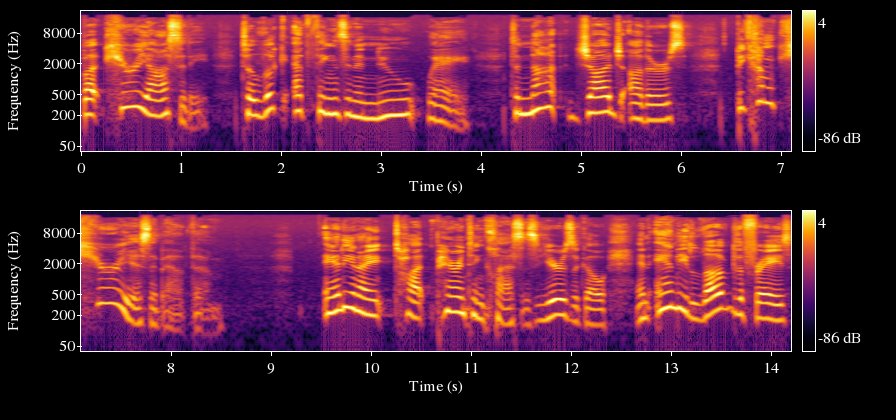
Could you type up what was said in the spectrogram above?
But curiosity to look at things in a new way, to not judge others, become curious about them. Andy and I taught parenting classes years ago, and Andy loved the phrase,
